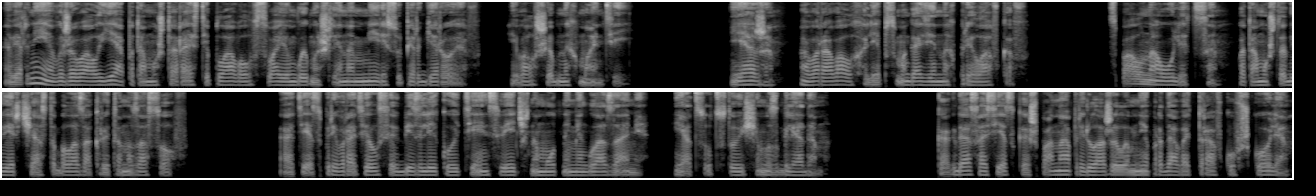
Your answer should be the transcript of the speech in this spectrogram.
Вернее, выживал я, потому что Расти плавал в своем вымышленном мире супергероев и волшебных мантий. Я же воровал хлеб с магазинных прилавков. Спал на улице, потому что дверь часто была закрыта на засов. Отец превратился в безликую тень с вечно мутными глазами и отсутствующим взглядом. Когда соседская шпана предложила мне продавать травку в школе,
